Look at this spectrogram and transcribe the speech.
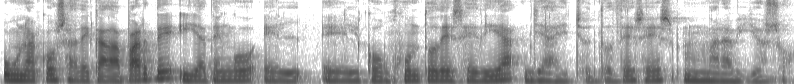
una cosa de cada parte y ya tengo el, el conjunto de ese día ya hecho. Entonces es maravilloso.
